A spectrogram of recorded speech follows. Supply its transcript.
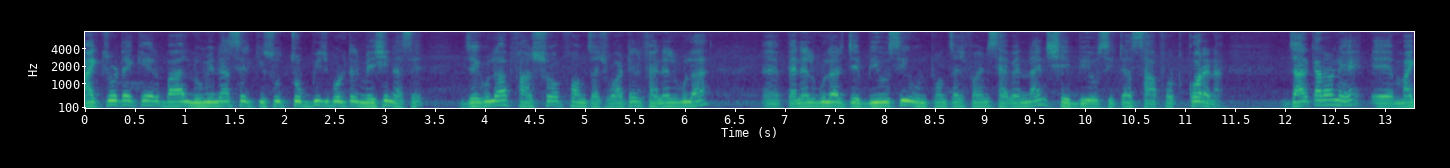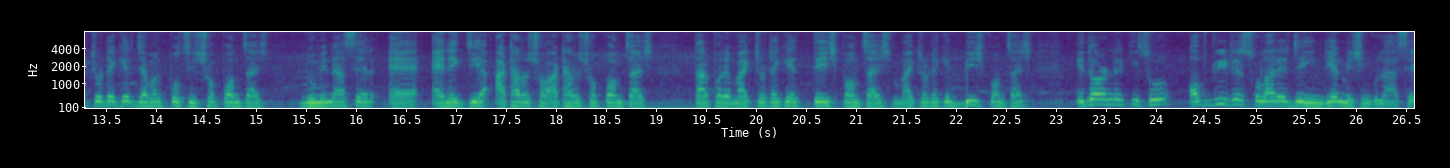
মাইক্রোটেকের বা লুমিনাসের কিছু চব্বিশ ভোল্টের মেশিন আছে, যেগুলা পাঁচশো পঞ্চাশ ওয়াটের প্যানেলগুলা প্যানেলগুলার যে বিওসি উনপঞ্চাশ পয়েন্ট সেভেন নাইন, সেই বিওসিটা সাপোর্ট করে না। যার কারণে মাইক্রোটেকের যেমন পঁচিশশো পঞ্চাশ লুমিনাসের এনএক্সজি আঠারোশো আঠারোশো পঞ্চাশ, তারপরে মাইক্রোটেকের তেইশ পঞ্চাশ মাইক্রোটেকের বিশ পঞ্চাশ এ ধরনের কিছু অফগ্রিডের সোলারের যে ইন্ডিয়ান মেশিনগুলো আছে,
